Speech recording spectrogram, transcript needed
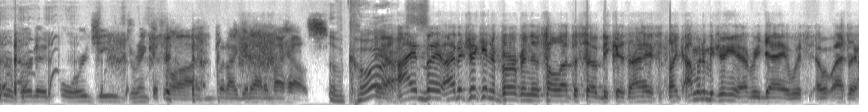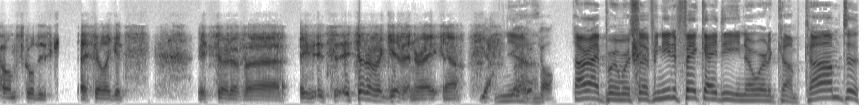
dog it, on, what? extroverted orgy drinkathon when I get out of my house. Of course. Yeah, I've been, I've been drinking a bourbon this whole episode because I've like I'm going to be drinking it every day with as I homeschool these. kids. I feel like it's it's sort of a it's it's sort of a given, right? You know. Yeah, Yeah. All right, Boomer. So if you need a fake ID, you know where to come. Come to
